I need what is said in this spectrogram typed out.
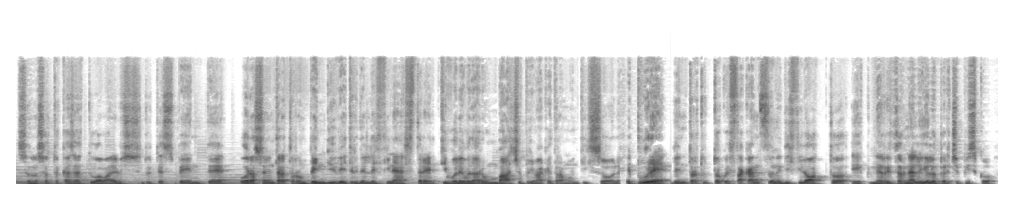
sono sotto casa tua ma le luci sono tutte spente, ora sono entrato rompendo i vetri delle finestre, ti volevo dare un bacio prima che tramonti il sole. Eppure dentro a tutta questa canzone di Filotto, e nel ritornello io lo percepisco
